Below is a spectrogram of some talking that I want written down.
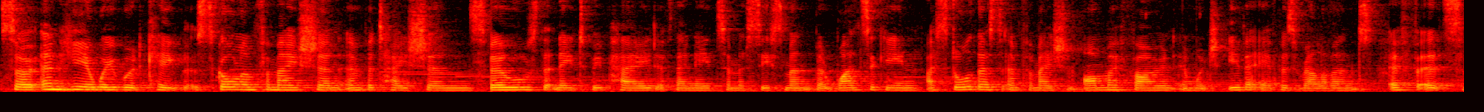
So in here we would keep school information, invitations, bills that need to be paid if they need some assessment. But once again, I store this information on my phone in whichever app is relevant. If it's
